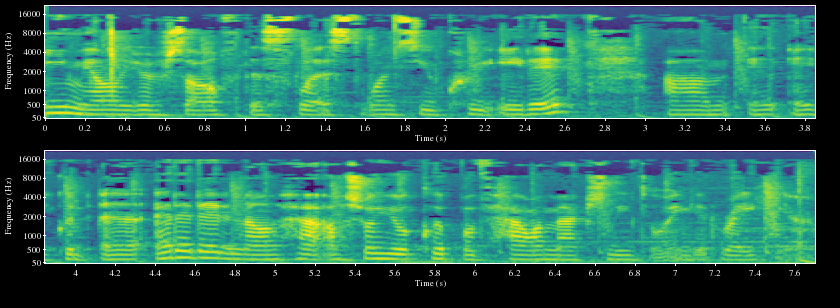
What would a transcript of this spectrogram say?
email yourself this list once you create it. Um, and, and you could uh, edit it and I'll, I'll show you a clip of how I'm actually doing it right here.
